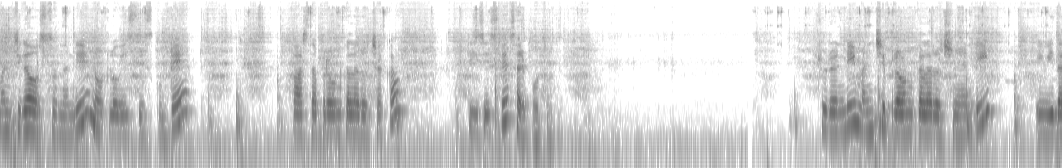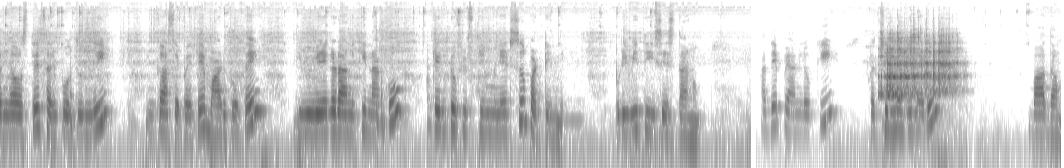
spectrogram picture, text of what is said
మంచిగా వస్తుందండి. నోట్లో వేసి తీసుకుంటే కాస్త బ్రౌన్ కలర్ వచ్చాక తీసేస్తే సరిపోతుంది. చూడండి మంచి బ్రౌన్ కలర్ వచ్చినాయండి. ఈ విధంగా వస్తే సరిపోతుంది. ఇంకాసేపు అయితే మాడిపోతాయి. ఇవి వేగడానికి నాకు టెన్ టు ఫిఫ్టీన్ మినిట్స్ పట్టింది. ఇప్పుడు ఇవి తీసేస్తాను. అదే ప్యాన్లోకి ఒక చిన్న గిన్నెడు బాదం.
